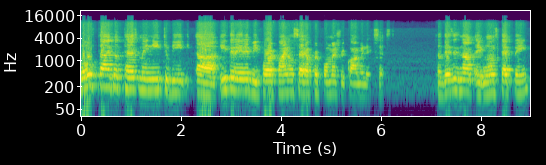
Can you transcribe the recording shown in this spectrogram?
Both types of tests may need to be uh, iterated before a final set of performance requirements exists. So this is not a one-step thing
